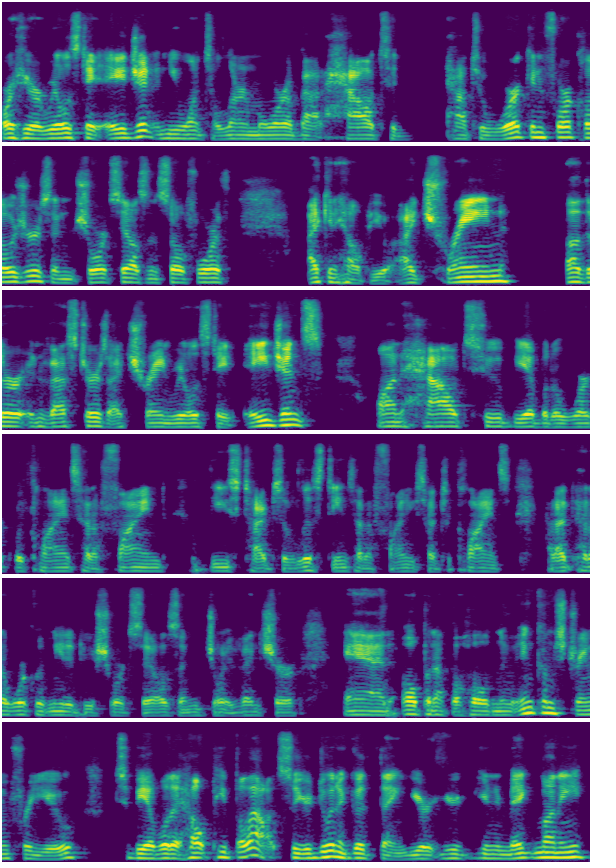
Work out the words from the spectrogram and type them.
or if you're a real estate agent and you want to learn more about how to how to work in foreclosures and short sales and so forth, I can help you. I train other investors, I train real estate agents on how to be able to work with clients, how to find these types of listings, how to find these types of clients, how to, how to work with me to do short sales and joint venture and open up a whole new income stream for you to be able to help people out. So you're doing a good thing. You're, you're, to make money,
